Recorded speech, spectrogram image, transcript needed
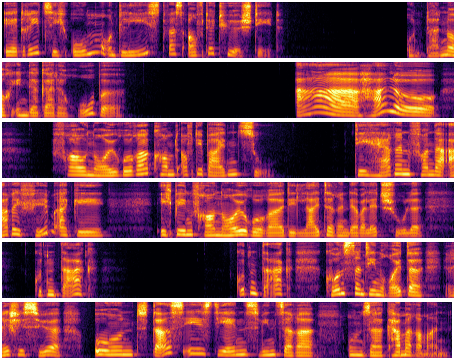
Er dreht sich um und liest, was auf der Tür steht. Und dann noch in der Garderobe. Ah, hallo. Frau Neuröhrer kommt auf die beiden zu. Die Herren von der Ari Film AG. Ich bin Frau Neuröhrer, die Leiterin der Ballettschule. Guten Tag. Guten Tag, Konstantin Reuter, Regisseur, und das ist Jens Winzerer, unser Kameramann.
